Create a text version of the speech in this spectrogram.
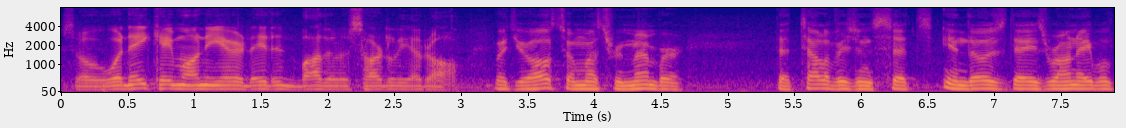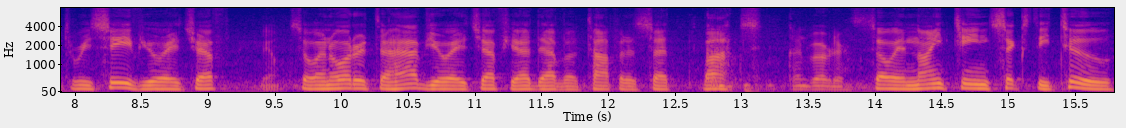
So when they came on the air, they didn't bother us hardly at all. But you also must remember that television sets in those days were unable to receive UHF. Yeah. So in order to have UHF, you had to have a top of the set box. Converter. So in 1962,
